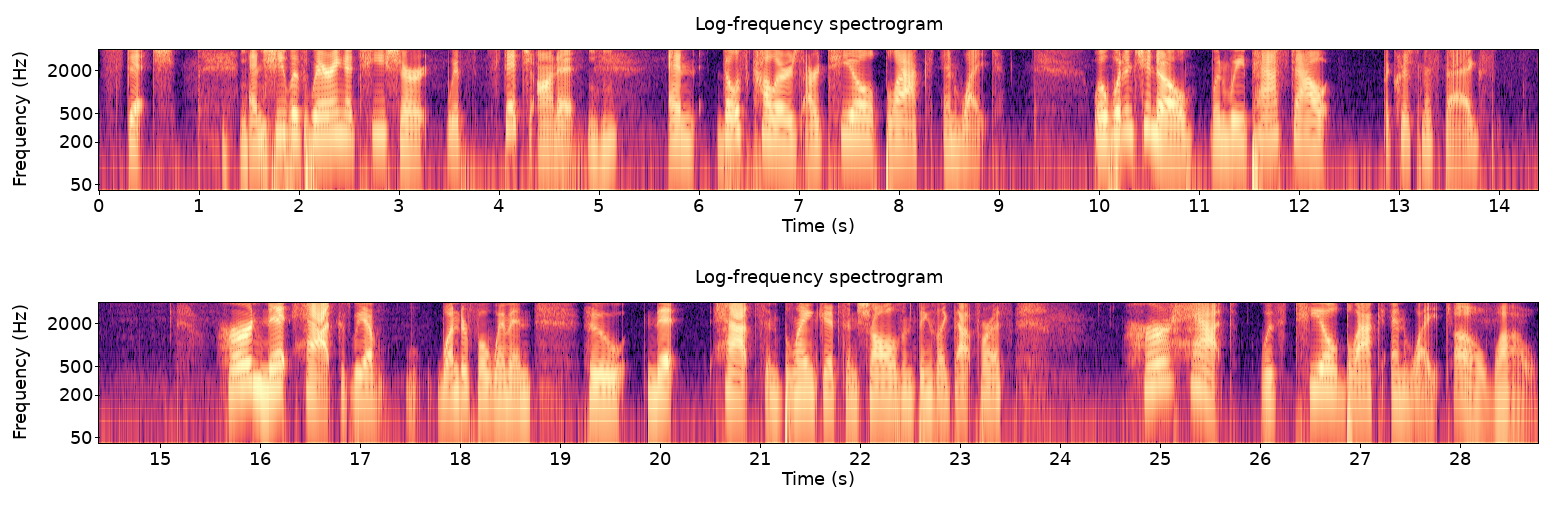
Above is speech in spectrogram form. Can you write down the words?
Stitch. and she was wearing a t-shirt with Stitch on it. Mm-hmm. And those colors are teal, black, and white. Well, wouldn't you know, when we passed out the Christmas bags, her knit hat, because we have wonderful women who knit hats and blankets and shawls and things like that for us. Her hat was teal, black, and white. oh, wow.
